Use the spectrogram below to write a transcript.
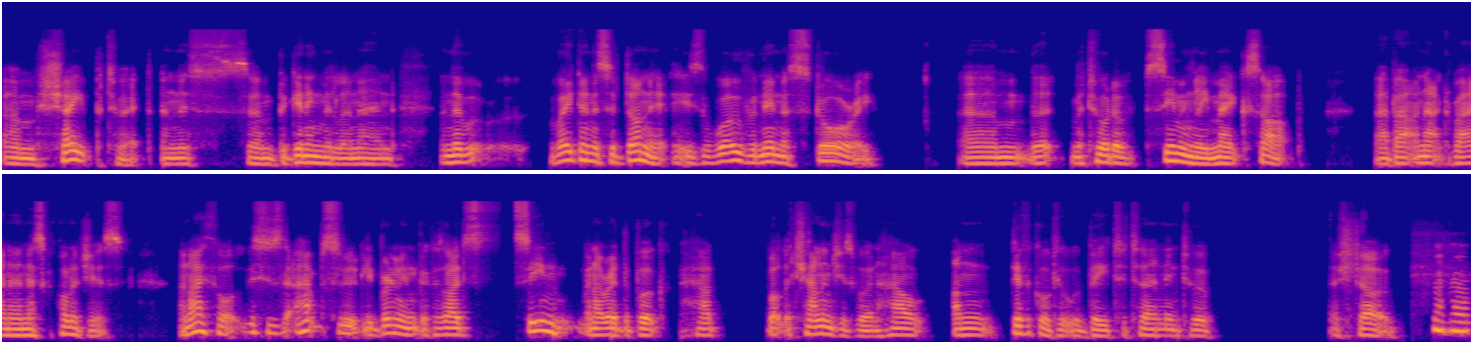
um, shape to it, and this um, beginning, middle, and end. And the, the way Dennis had done it is woven in a story um, that Matilda seemingly makes up about an acrobat and an escapologist. And I thought this is absolutely brilliant because I'd seen when I read the book how what the challenges were and how un- difficult it would be to turn into a, a show. Mhm.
